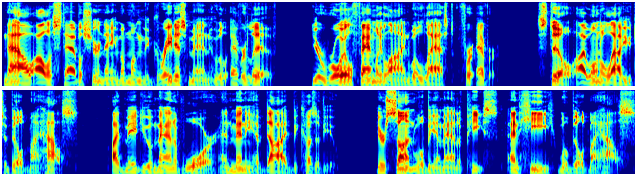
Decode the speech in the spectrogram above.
Now I'll establish your name among the greatest men who will ever live. Your royal family line will last forever. Still, I won't allow you to build my house. I've made you a man of war, and many have died because of you. Your son will be a man of peace, and he will build my house.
